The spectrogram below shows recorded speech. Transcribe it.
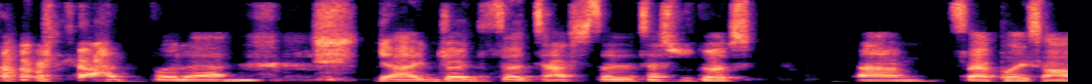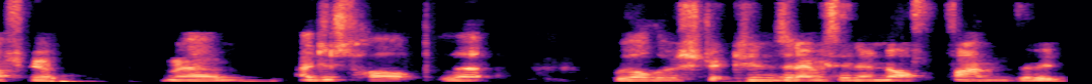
but uh, yeah, I enjoyed the third test. The third test was good. Um, fair play South Africa. Um, I just hope that with all the restrictions and everything and not fans, that it,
